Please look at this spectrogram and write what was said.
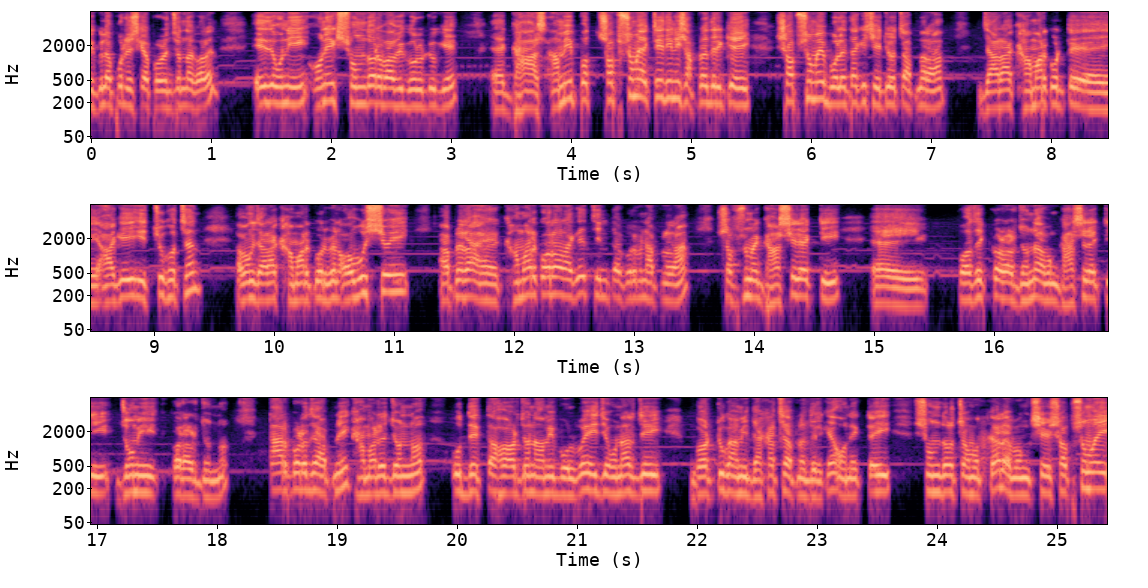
এগুলো পরিষ্কার পরিচ্ছন্ন করেন। এই যে উনি অনেক সুন্দরভাবে গরুটুকে ঘাস, আমি সবসময় একটি জিনিস আপনাদেরকে সবসময় বলে থাকি, সেটি হচ্ছে আপনারা যারা খামার করতে আগেই ইচ্ছুক হচ্ছেন এবং যারা খামার করবেন, অবশ্যই আপনারা খামার করার আগে চিন্তা করবেন আপনারা সবসময় ঘাসের একটি প্রজেক্ট করার জন্য এবং ঘাসের একটি জমি করার জন্য। তারপরে যে আপনি খামারের জন্য উদ্যোক্তা হওয়ার জন্য আমি বলব এই যে ওনার যেই ঘরটুকু আমি দেখাচ্ছি আপনাদেরকে অনেকটাই সুন্দর চমৎকার এবং সে সবসময়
